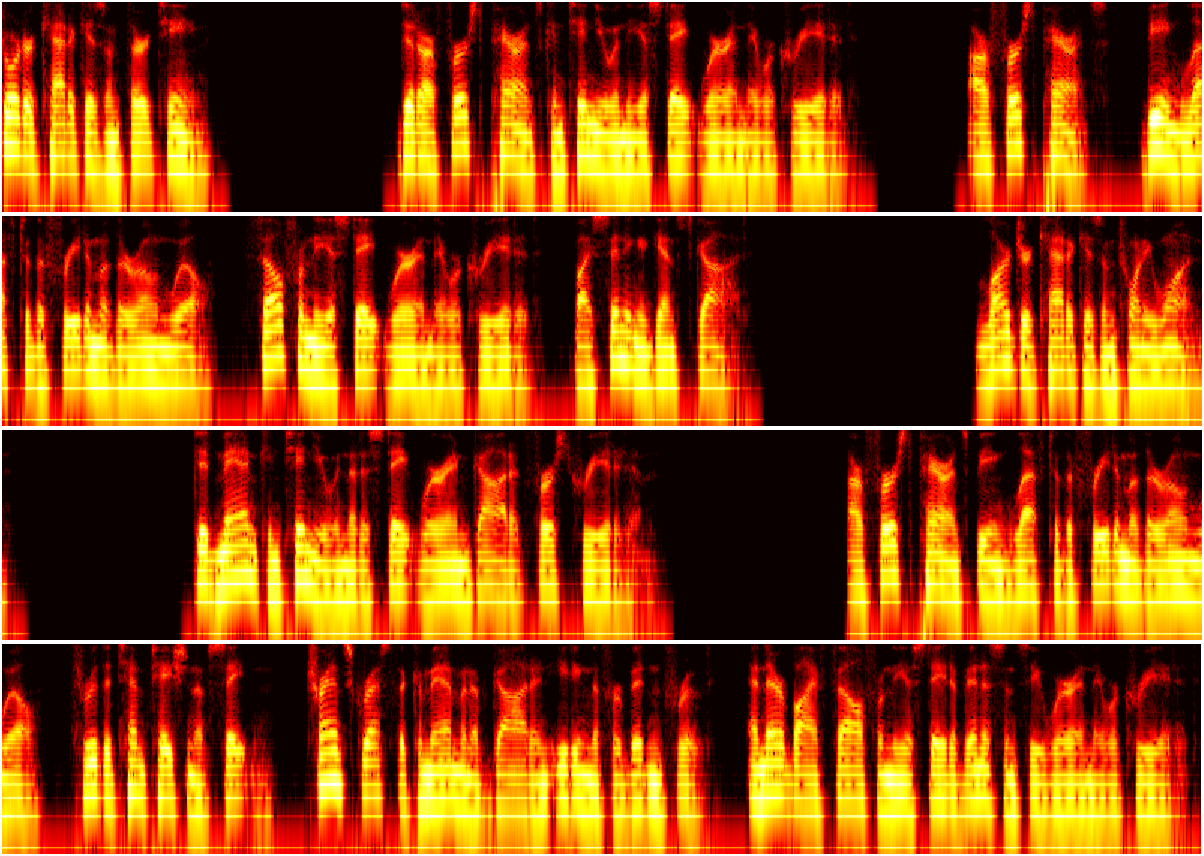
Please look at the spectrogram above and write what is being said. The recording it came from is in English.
Shorter Catechism 13. Did our first parents continue in the estate wherein they were created? Our first parents, being left to the freedom of their own will, fell from the estate wherein they were created, by sinning against God. Larger Catechism 21. Did man continue in that estate wherein God at first created him? Our first parents, being left to the freedom of their own will, through the temptation of Satan, transgressed the commandment of God in eating the forbidden fruit, and thereby fell from the estate of innocency wherein they were created.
